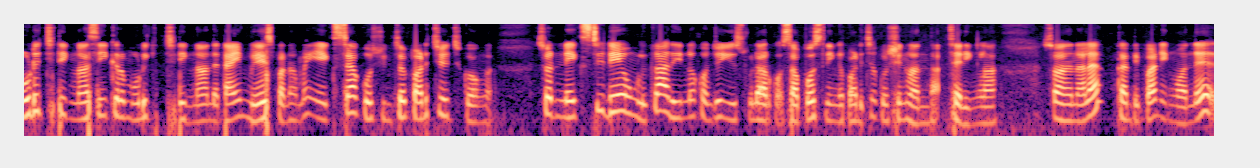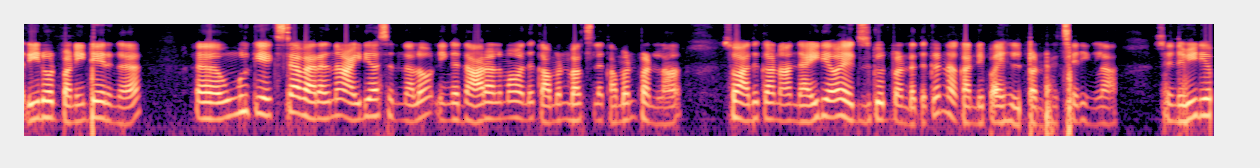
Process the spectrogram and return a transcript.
முடிச்சிட்டிங்கன்னா சீக்கிரம் முடிச்சிட்டிங்கன்னா அந்த டைம் வேஸ்ட் பண்ணாமல் எக்ஸ்ட்ரா கொஷின்ஸை படித்து வச்சுக்கோங்க. ஸோ நெக்ஸ்ட் டே உங்களுக்கு அது இன்னும் கொஞ்சம் யூஸ்ஃபுல்லாக இருக்கும். சப்போஸ் நீங்கள் படித்த கொஷின் வந்தால் சரிங்களா? ஸோ அதனால் கண்டிப்பாக நீங்கள் வந்து ரீட் அவுட் பண்ணிகிட்டே இருங்க. உங்களுக்கு எக்ஸ்ட்ரா வேறு எதுனா ஐடியாஸ் இருந்தாலும் நீங்கள் தாராளமாக வந்து கமெண்ட் பாக்ஸில் கமெண்ட் பண்ணலாம். ஸோ அதுக்கான அந்த ஐடியாவை எக்ஸிக்யூட் பண்ணுறதுக்கு நான் கண்டிப்பாக ஹெல்ப் பண்ணுறேன் சரிங்களா? ஸோ இந்த வீடியோ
